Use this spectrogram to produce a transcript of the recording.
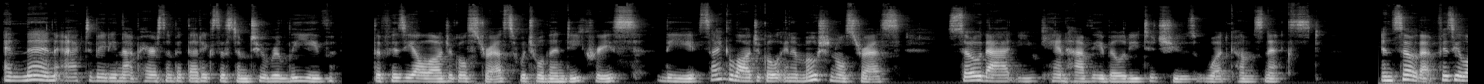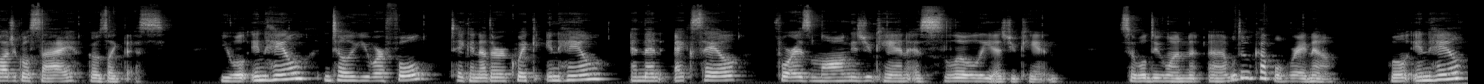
and then activating that parasympathetic system to relieve the physiological stress, which will then decrease the psychological and emotional stress so that you can have the ability to choose what comes next. And so that physiological sigh goes like this. You will inhale until you are full, take another quick inhale, and then exhale for as long as you can, as slowly as you can. So we'll do one, uh, we'll do a couple right now. We'll inhale,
